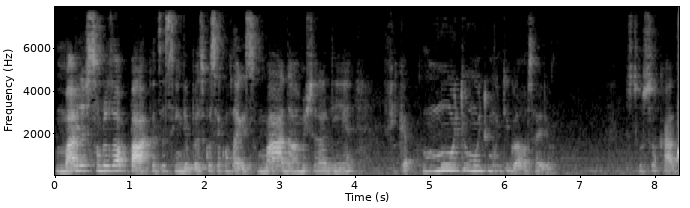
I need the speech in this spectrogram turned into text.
Mas as sombras opacas, assim, depois que você consegue esfumar, dar uma misturadinha, Fica muito, muito, muito igual, sério. Estou chocada.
